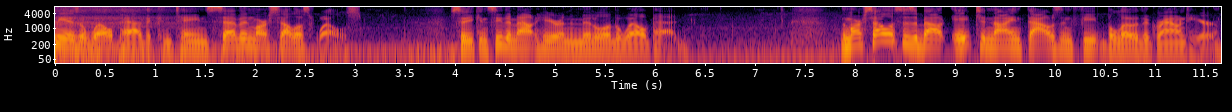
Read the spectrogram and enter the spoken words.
me is a well pad that contains seven Marcellus wells. So you can see them out here in the middle of the well pad. The Marcellus is about eight to 9,000 feet below the ground here.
